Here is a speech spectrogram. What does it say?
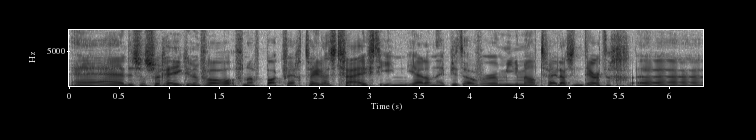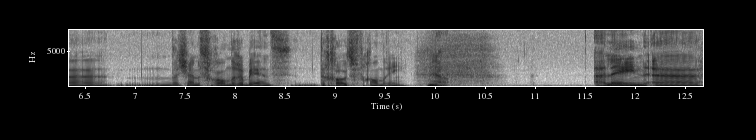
Eh, dus als we rekenen van, vanaf pakweg 2015, ja, dan heb je het over minimaal 2030 eh, dat je aan het veranderen bent. De grootste verandering. ja. Alleen, eh,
